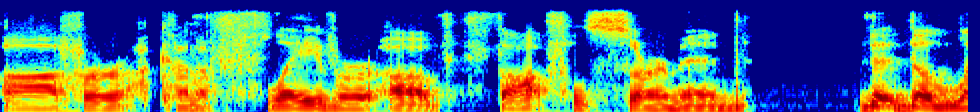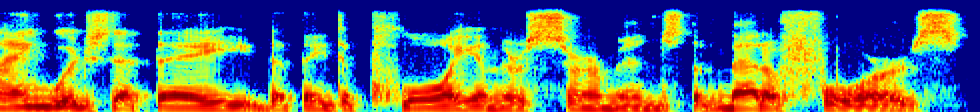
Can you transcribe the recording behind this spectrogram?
offer a kind of flavor of thoughtful sermon. The, the language that they that they deploy in their sermons, the metaphors,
